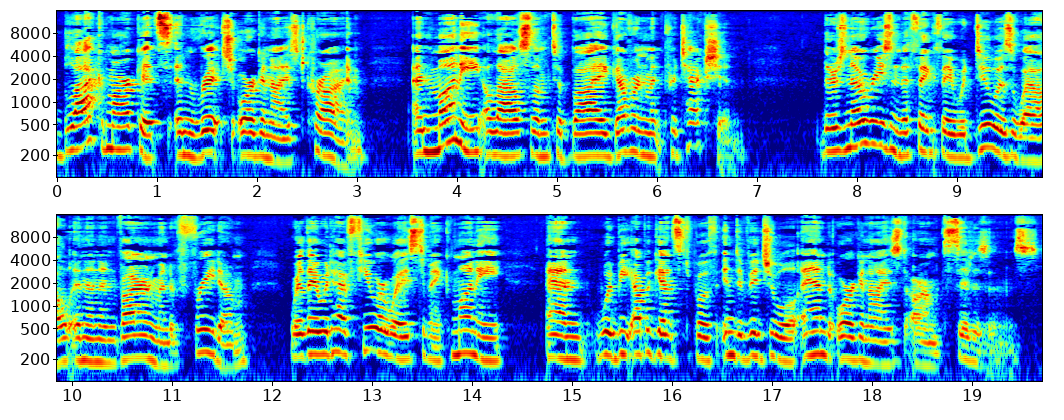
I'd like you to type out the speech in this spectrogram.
Black markets enrich organized crime, and money allows them to buy government protection. There's no reason to think they would do as well in an environment of freedom where they would have fewer ways to make money and would be up against both individual and organized armed citizens.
